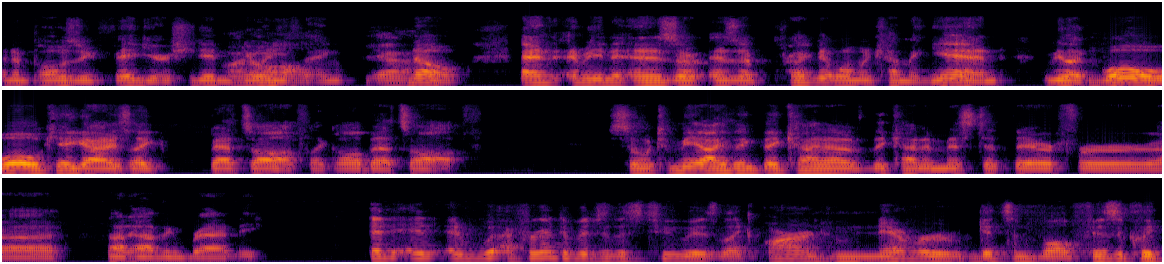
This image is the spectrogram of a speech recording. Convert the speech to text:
an imposing figure. She didn't At do all. anything. Yeah. No. And I mean, as a, as a pregnant woman coming in, be like, Mhm. whoa, whoa, okay, guys, like bets off, like all bets off. So to me, I think they kind of, they kind of missed it there for uh, not having Brandi. And, and, and I forgot to mention this too is like Arn, who never gets involved physically.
